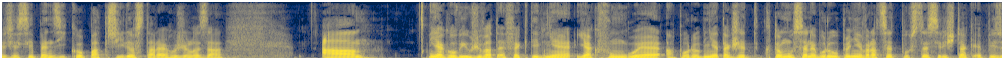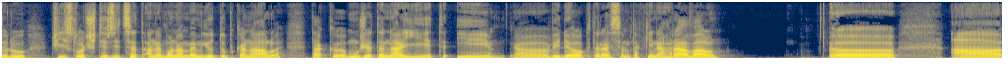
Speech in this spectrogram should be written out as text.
že si penzíko patří do starého železa. A jak ho využívat efektivně, jak funguje a podobně, takže k tomu se nebudu úplně vracet, puste si když tak epizodu číslo 40, anebo na mém YouTube kanále, tak můžete najít i uh, video, které jsem taky nahrával, uh, a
